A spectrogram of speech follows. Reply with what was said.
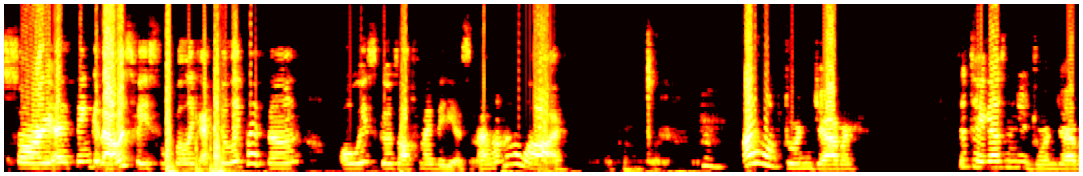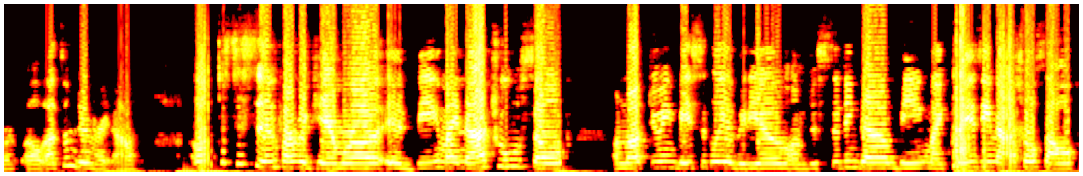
Sorry, I think that was Facebook, but like I feel like my phone always goes off my videos, and I don't know why. I love Jordan Jabber. To take us into Jordan Jabber. Well, that's what I'm doing right now. I love just to sit in front of a camera and be my natural self. I'm not doing basically a video. I'm just sitting down being my crazy natural self.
